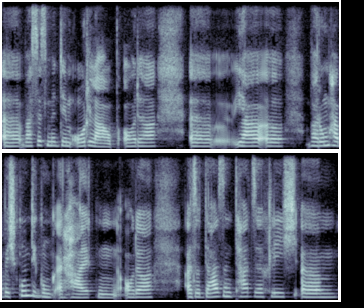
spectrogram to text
äh, was ist mit dem Urlaub? Oder äh, ja, äh, warum habe ich Kundigung erhalten? Oder also da sind tatsächlich ähm,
